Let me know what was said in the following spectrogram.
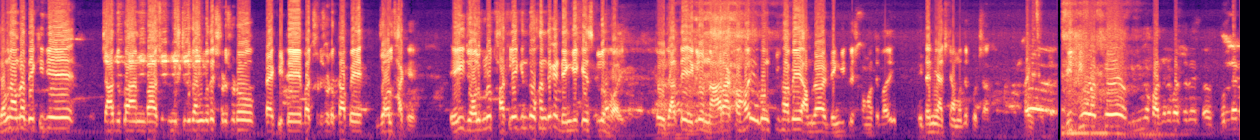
যেমন আমরা দেখি যে চা দোকান বা মিষ্টি দোকানগুলোতে ছোট ছোট প্যাকেটে বা ছোট ছোট কাপে জল থাকে। এই জলগুলো থাকলে কিন্তু ওখান থেকে ডেঙ্গি কেসগুলো হয়। তো যাতে এগুলো না রাখা হয় এবং কীভাবে আমরা ডেঙ্গি কেস কমাতে পারি এটা নিয়ে আজকে আমাদের প্রচার। ভিডিও আজকে বিভিন্ন বাজারে বাজারে ঘুরলেন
